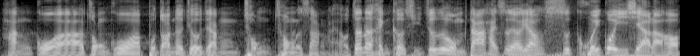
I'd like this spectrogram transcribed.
韩国啊、中国啊，不断的就这样冲冲了上来哦，真的很可惜。就是我们大家还是要要是回归一下了哈。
